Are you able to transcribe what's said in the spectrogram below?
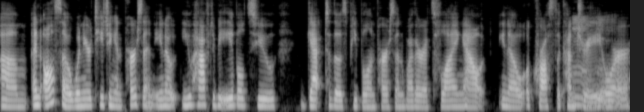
um and also when you're teaching in person you know you have to be able to get to those people in person whether it's flying out you know across the country Mhm. or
